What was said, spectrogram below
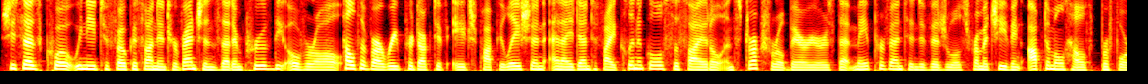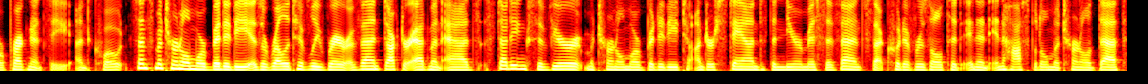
She says, quote, we need to focus on interventions that improve the overall health of our reproductive age population and identify clinical, societal, and structural barriers that may prevent individuals from achieving optimal health before pregnancy, end quote. Since maternal morbidity is a relatively rare event, Dr. Admon adds, studying severe maternal morbidity to understand the near miss events that could have resulted in an in hospital maternal death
